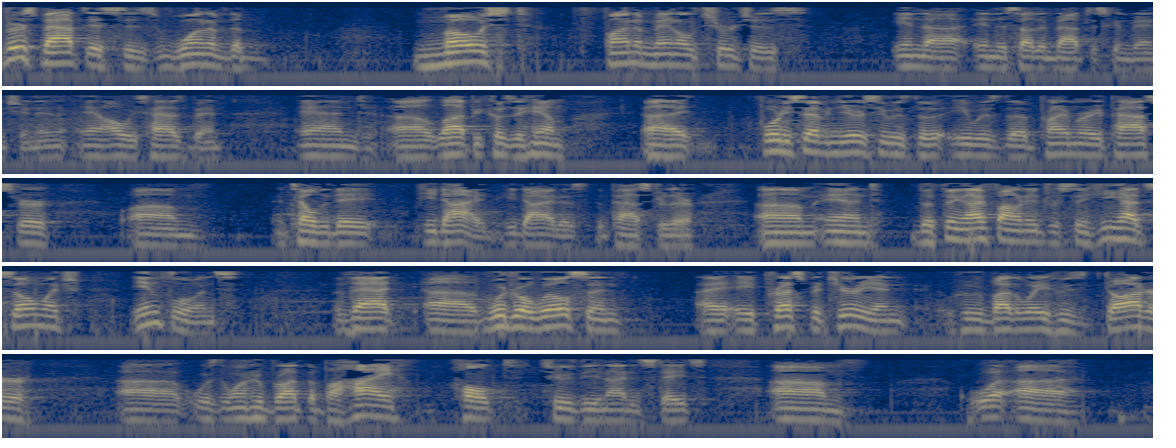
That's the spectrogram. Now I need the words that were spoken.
First Baptist is one of the most fundamental churches in the in the Southern Baptist Convention, and, and always has been, and uh, a lot because of him. Uh, 47 years he was the he was the primary pastor um, until the day he died. He died as the pastor there, um, and the thing I found interesting, he had so much influence that uh, Woodrow Wilson, a, a, Presbyterian, who, by the way, whose daughter uh, was the one who brought the Baha'i cult to the United States, um, uh,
